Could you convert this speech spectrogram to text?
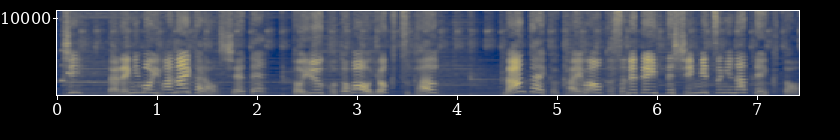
1誰にも言わないから教えてという言葉をよく使う。何回か会話を重ねていって親密になっていくと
